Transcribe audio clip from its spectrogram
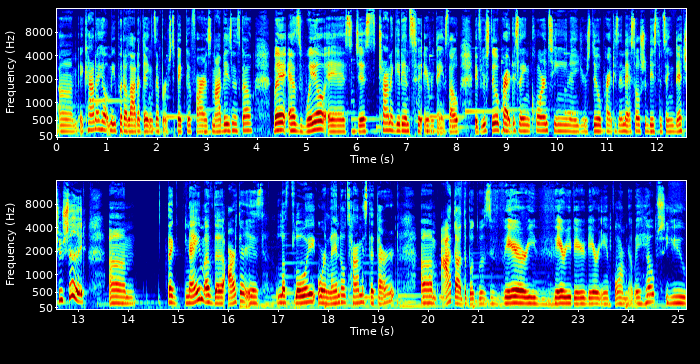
Um, it kind of helped me put a lot of things in perspective far as my business go, but as well as just trying to get into everything. So if you're still practicing quarantine and you're still practicing that social distancing that you should, um, the name of the author is LaFloyd Orlando Thomas III. Um, I thought the book was very, very, very, very informative. It helps you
